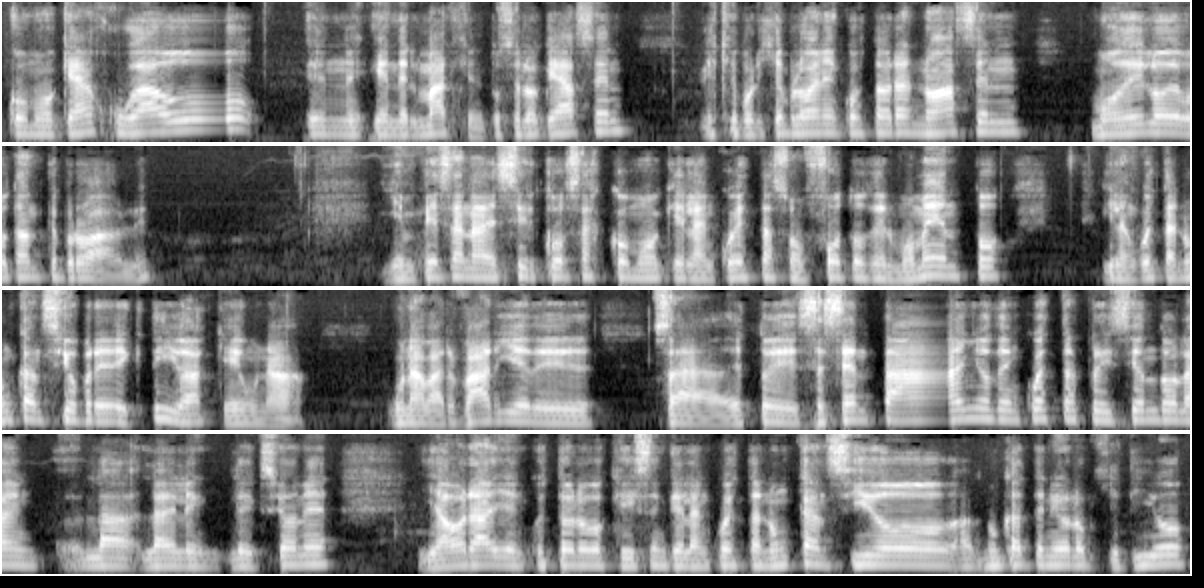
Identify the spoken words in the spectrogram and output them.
como que han jugado en, en, el margen. Entonces lo que hacen es que, por ejemplo, las encuestadoras no hacen modelo de votante probable y empiezan a decir cosas como que la encuesta son fotos del momento y la encuesta nunca han sido predictivas, que es una, una barbarie de, o sea, esto es 60 años de encuestas prediciendo las elecciones y ahora hay encuestólogos que dicen que la encuesta nunca han sido, nunca han tenido el objetivo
